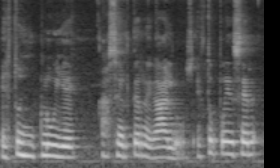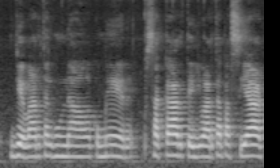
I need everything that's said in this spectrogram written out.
Esto incluye hacerte regalos. Esto puede ser llevarte a algún lado a comer, sacarte, llevarte a pasear,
